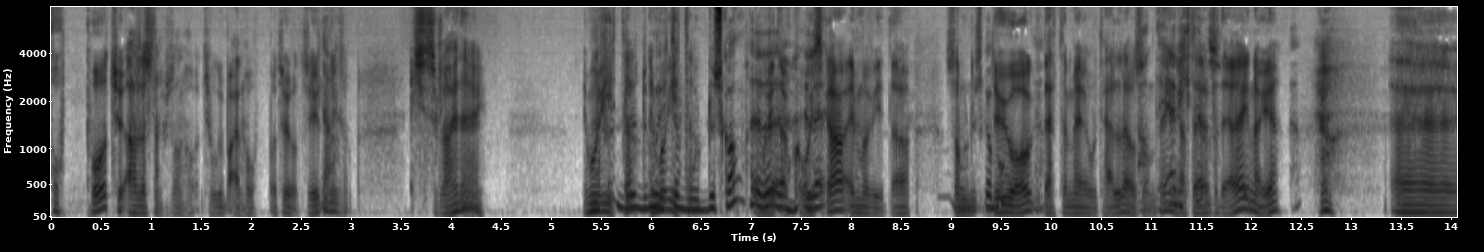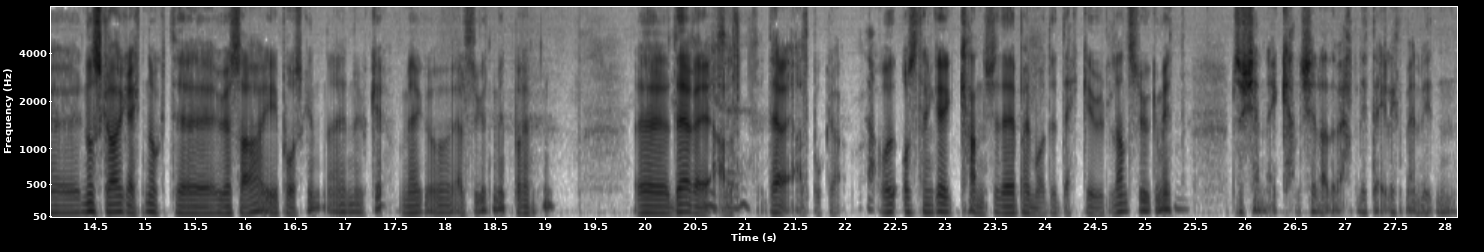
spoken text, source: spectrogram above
hoppetur Alle snakker sånn tok bare en hoppetur til Syden, Ja. liksom. Jeg er ikke så glad i det, jeg. Jeg må vite. Du, du må vite hvor du skal. Jeg må vite hvor jeg skal. Jeg må vite, som du òg, dette med hotellet og sånne det ting. det, altså. for der er jeg nøye. Ja. Eh, nå skal jeg riktignok til USA i påsken en uke, meg og eldstegutten min på 15. Eh, der er alt Der er alt booka. Ja. Og, og så tenker jeg kanskje det på en måte dekker utenlandsuket mitt. Men så kjenner jeg kanskje det hadde vært litt deilig med en liten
